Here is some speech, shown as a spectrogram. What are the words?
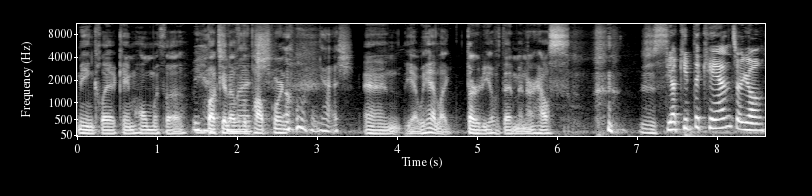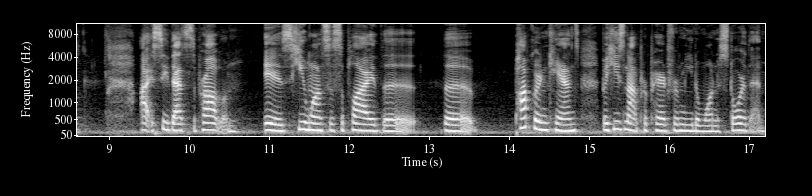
me and Clea came home with a We bucket too of the popcorn, Oh my gosh. and yeah, we had like thirty of them in our house. Just Do y'all keep the cans or y'all? I see that's the problem. Is he wants to supply the the popcorn cans, but he's not prepared for me to want to store them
